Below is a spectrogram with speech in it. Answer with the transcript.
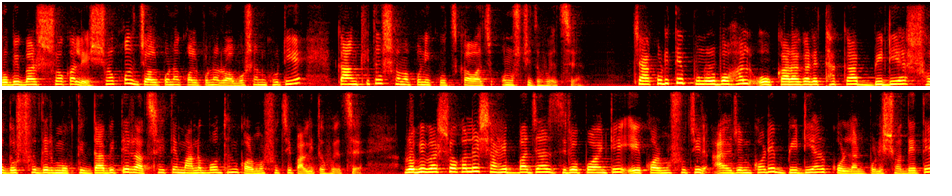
রবিবার সকালে সকল জল্পনা কল্পনার অবসান ঘটিয়ে কাঙ্ক্ষিত সমাপনী কুচকাওয়াজ অনুষ্ঠিত হয়েছে। চাকুরিতে পুনর্বহাল ও কারাগারে থাকা বিডিআর সদস্যদের মুক্তির দাবিতে রাজশাহীতে মানববন্ধন কর্মসূচি পালিত হয়েছে। রবিবার সকালে সাহেববাজার জিরো পয়েন্টে এ কর্মসূচির আয়োজন করে বিডিআর কল্যাণ পরিষদেতে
